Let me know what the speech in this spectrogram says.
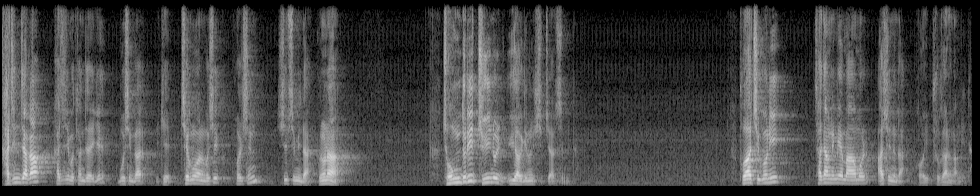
가진 자가 가지지 못한 자에게 무엇인가 이렇게 제공하는 것이 훨씬 쉽습니다. 그러나 종들이 주인을 위하기는 쉽지 않습니다. 부하 직원이 사장님의 마음을 알 수 있는가? 거의 불가능합니다.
